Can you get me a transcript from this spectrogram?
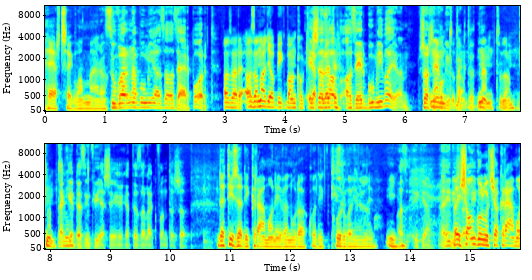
herceg van már. A... Suvarnabhumi az az airport? Az a, az a nagyobbik bankok És az a, azért bumi vajon? Sose nem fogjuk tudom, megtudni. nem tudom, nem Ne tudom. kérdezzünk hülyeségeket, ez a legfontosabb. De tizedik Ráma néven uralkodik, kurva jó név. Így. Az, igen. Én is És lennék. angolul csak Ráma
